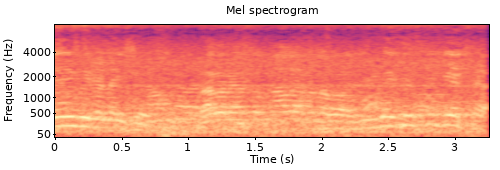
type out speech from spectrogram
দেরি করে লাইছে। বাবার এত নালা নালা বড় বুঝাইছিস কি একটা।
